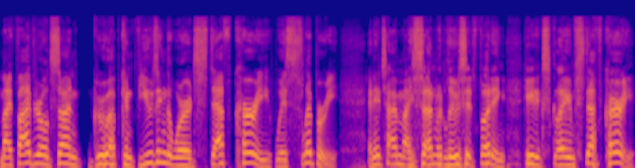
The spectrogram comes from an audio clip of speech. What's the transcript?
My five year old son grew up confusing the word Steph Curry with slippery. Anytime my son would lose his footing, he'd exclaim, Steph Curry.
